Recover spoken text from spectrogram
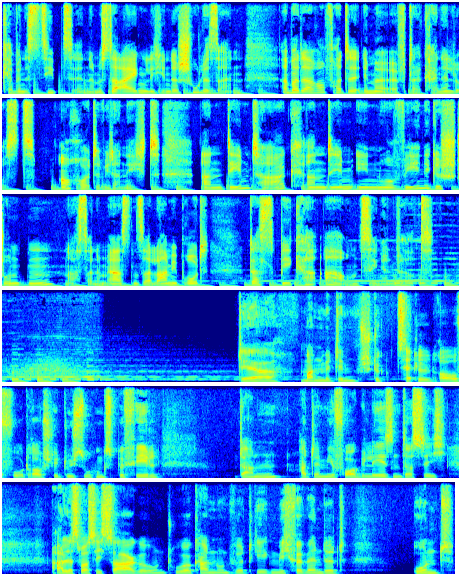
Kevin ist 17, er müsste eigentlich in der Schule sein. Aber darauf hat er immer öfter keine Lust. Auch heute wieder nicht. An dem Tag, an dem ihn nur wenige Stunden nach seinem ersten Salamibrot das BKA umzingeln wird. Der Mann mit dem Stück Zettel drauf, wo drauf steht Durchsuchungsbefehl. Dann hat er mir vorgelesen, dass sich alles, was ich sage und tue, kann und wird gegen mich verwendet. Und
